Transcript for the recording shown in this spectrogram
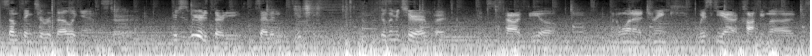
something to rebel against or which is weird at 37. Feels immature, but it's how I feel. I want to drink whiskey out of coffee mugs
